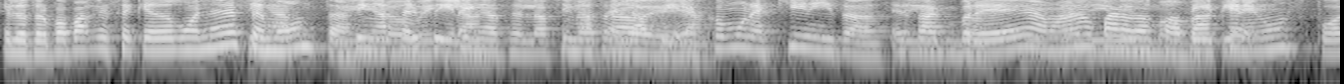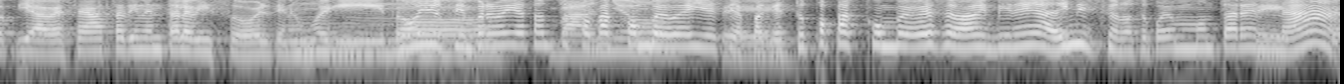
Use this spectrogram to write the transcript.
El otro papá que se quedó con él se monta. sin hacer fila. Sin hacer la Sin fila hacer otra la vez. fila. Es como una esquinita. Exacto. Brea, mano, para los papás. sí, que- tienen un spot y a veces hasta tienen televisor, tienen jueguitos. No, yo siempre veía tantos papás con bebés y yo decía, sí. ¿para qué estos papás con bebés se van y vienen a Disney si no se pueden montar Sí, en nada?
